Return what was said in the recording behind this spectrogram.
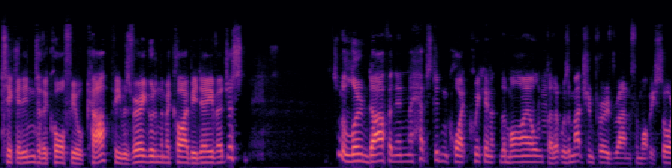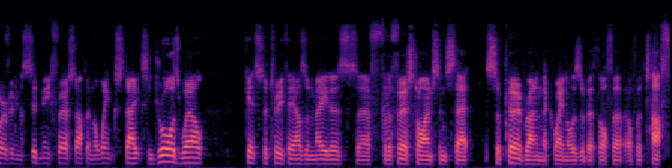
ticket into the Caulfield Cup. He was very good in the Makybe Diva, just sort of loomed up and then perhaps didn't quite quicken at the mile, but it was a much improved run from what we saw of him in Sydney, first up in the Winx Stakes. He draws well, gets to 2,000 metres uh, for the first time since that superb run in the Queen Elizabeth off a, off a tough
